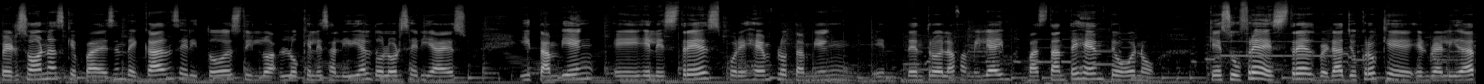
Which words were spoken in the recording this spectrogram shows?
personas que padecen de cáncer y todo esto y lo, que les alivia el dolor sería eso. Y también eh, el estrés, por ejemplo, también dentro de la familia hay bastante gente, o bueno, que sufre de estrés, ¿verdad? Yo creo que en realidad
